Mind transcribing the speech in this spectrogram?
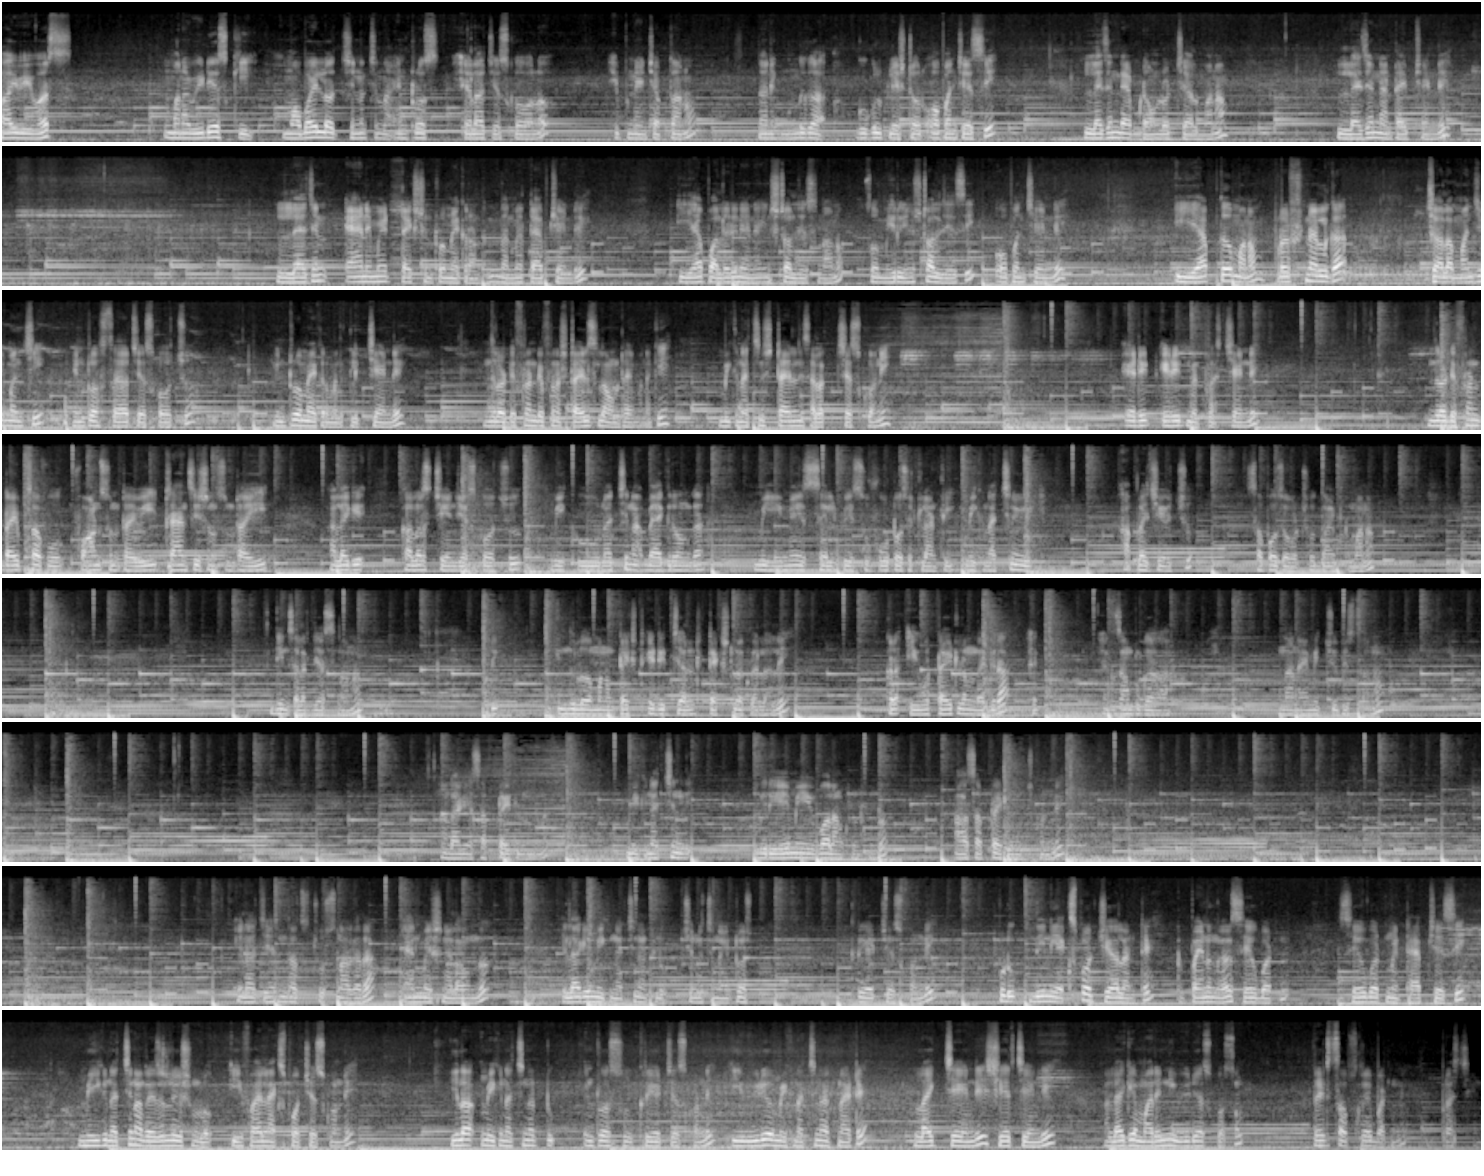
Hi weavers మన వీడియోస్కి మొబైల్లో చిన్న చిన్న ఇంట్రోస్ ఎలా చేసుకోవాలో ఇప్పుడు నేను చెప్తాను. దానికి ముందుగా గూగుల్ ప్లే స్టోర్ ఓపెన్ చేసి లెజెండ్ యాప్ డౌన్లోడ్ చేయాలి మనం. లెజెండ్ అని టైప్ చేయండి. Legend animate text intro maker ఉంటుంది దాని మీద ట్యాప్ చేయండి. ఈ యాప్ ఆల్రెడీ నేను ఇన్స్టాల్ చేస్తున్నాను. సో మీరు ఇన్స్టాల్ చేసి ఓపెన్ చేయండి. ఈ యాప్తో మనం ప్రొఫెషనల్గా చాలా మంచి మంచి ఇంట్రోస్ తయారు చేసుకోవచ్చు. ఇంట్రో మేకర్ మీద క్లిక్ చేయండి. ఇందులో డిఫరెంట్ డిఫరెంట్ స్టైల్స్లో ఉంటాయి మనకి. మీకు నచ్చిన స్టైల్ని సెలెక్ట్ చేసుకొని ఎడిట్ ఎడిట్ మీద ప్రెస్ చేయండి. ఇందులో డిఫరెంట్ టైప్స్ ఆఫ్ ఫాంట్స్ ఉంటాయి ట్రాన్సిషన్స్ ఉంటాయి. అలాగే కలర్స్ చేంజ్ చేసుకోవచ్చు. మీకు నచ్చిన బ్యాక్గ్రౌండ్గా మీ ఇమేజ్ సెల్ఫీస్ ఫొటోస్ ఇట్లాంటివి మీకు నచ్చినవి అప్లై చేయొచ్చు. సపోజ్ ఒకటి చూద్దాం ఇప్పుడు మనం. దీన్ని సెలెక్ట్ చేస్తున్నాను. ఇందులో మనం టెక్స్ట్ ఎడిట్ చేయాలంటే టెక్స్ట్లోకి వెళ్ళాలి. ఇక్కడ ఈ టైటిల్ ఉన్న దగ్గర ఎగ్జాంపుల్గా నా నేమ్ ఇచ్చి చూపిస్తాను. అలాగే సబ్ టైటిల్ మీకు నచ్చింది మీరు ఏమి ఇవ్వాలనుకుంటున్నారో ఆ సబ్ టైటిల్ ఉంచుకోండి. ఇలా చేసిన తర్వాత చూస్తున్నారు కదా యానిమేషన్ ఎలా ఉందో. ఇలాగే మీకు నచ్చినట్లు చిన్న చిన్న ఇంట్రెస్ట్ క్రియేట్ చేసుకోండి. ఇప్పుడు దీన్ని ఎక్స్పోర్ట్ చేయాలంటే పైన ఉంది కదా సేవ్ బటన్ సేవ్ బటన్ మీద ట్యాప్ చేసి మీకు నచ్చిన రెజల్యూషన్లో ఈ ఫైల్ని ఎక్స్పోర్ట్ చేసుకోండి. ఇలా మీకు నచ్చినట్టు ఇంట్రెస్ట్ క్రియేట్ చేసుకోండి. ఈ వీడియో మీకు నచ్చినట్లయితే లైక్ చేయండి షేర్ చేయండి. అలాగే మరిన్ని వీడియోస్ కోసం రెడ్ సబ్స్క్రైబ్ బటన్ని ప్రెస్ చేయండి.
